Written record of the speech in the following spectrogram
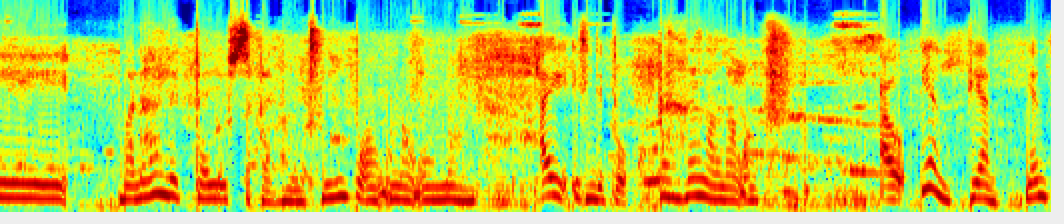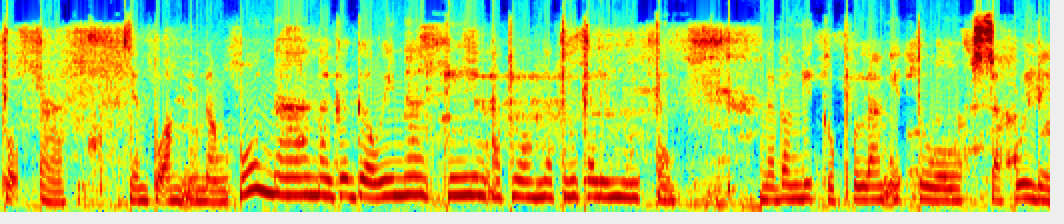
eh, manalig tayo sa Kanya. Yan po ang unang-unang, ay hindi po, ang unang Oh, yan, yan, yan po. Ah, yan po ang unang-una na gagawin natin at huwag natin kalimutan. Nabanggit ko po lang ito sa huli.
